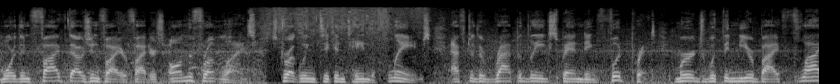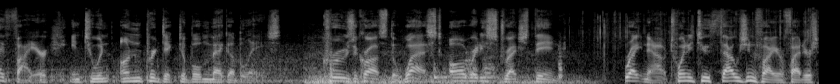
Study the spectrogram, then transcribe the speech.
More than 5,000 firefighters on the front lines struggling to contain the flames after the rapidly expanding footprint merged with the nearby Fly Fire into an unpredictable mega blaze. Crews across the West already stretched thin. Right now, 22,000 firefighters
